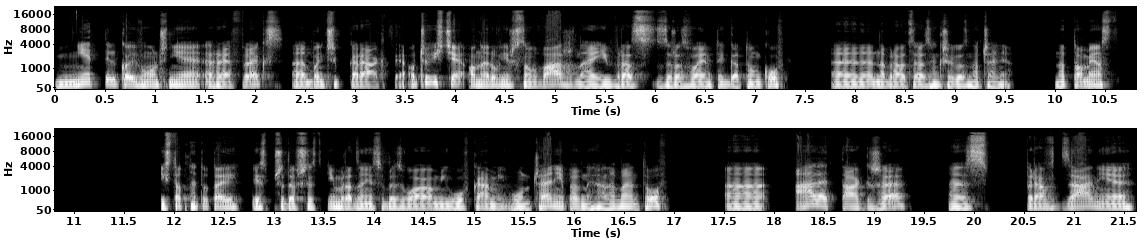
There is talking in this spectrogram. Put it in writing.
Nie tylko i wyłącznie refleks e, bądź szybka reakcja. Oczywiście one również są ważne i wraz z rozwojem tych gatunków e, nabrały coraz większego znaczenia. Natomiast istotne tutaj jest przede wszystkim radzenie sobie z łamigłówkami, łączenie pewnych elementów, e, ale także sprawdzanie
